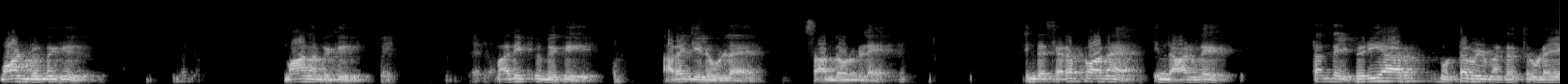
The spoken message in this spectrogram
மாண்புமிகு மானமிகு மதிப்புமிகு அரங்கில் உள்ள சார்ந்தோர்களே இந்த சிறப்பான இந்த ஆண்டு தந்தை பெரியார் முத்தமிழ் மன்றத்தினுடைய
